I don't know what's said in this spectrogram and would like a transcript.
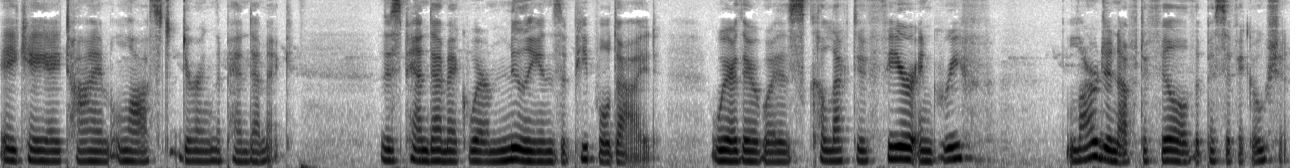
aka time lost during the pandemic. This pandemic, where millions of people died, where there was collective fear and grief large enough to fill the Pacific Ocean.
